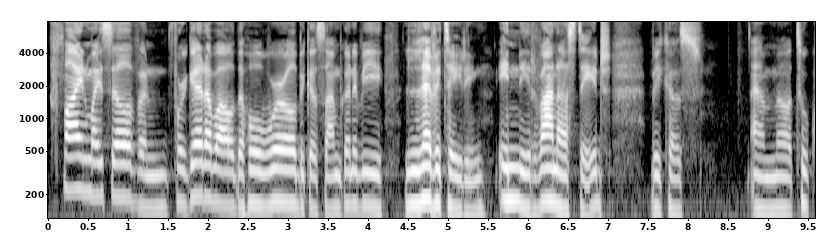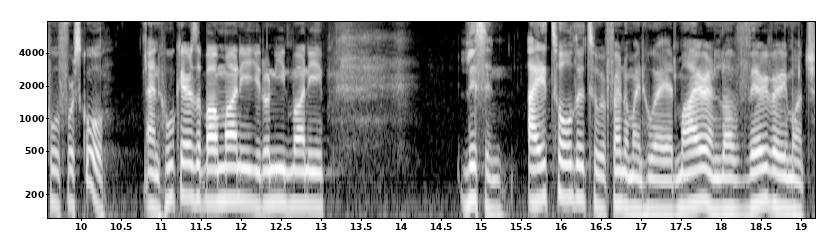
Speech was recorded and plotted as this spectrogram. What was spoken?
find myself and forget about the whole world because I'm going to be levitating in nirvana stage because I'm uh, too cool for school. And who cares about money? You don't need money. Listen, I told it to a friend of mine who I admire and love very, very much.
